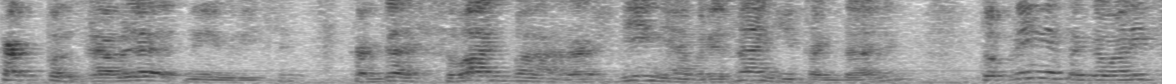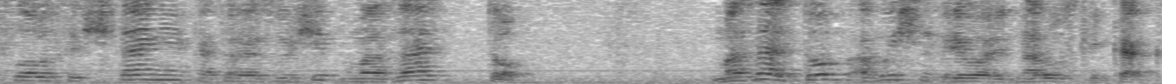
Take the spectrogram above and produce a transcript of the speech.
как поздравляют на иврите, когда свадьба, рождение, обрезание и так далее, то принято говорить словосочетание, которое звучит «мазаль тов». «Мазаль тов» обычно переводят на русский как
